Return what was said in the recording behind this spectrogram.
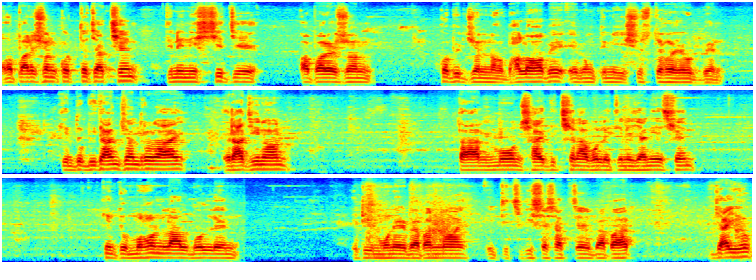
অপারেশন করতে চাচ্ছেন। তিনি নিশ্চিত যে অপারেশন কবির জন্য ভালো হবে এবং তিনি সুস্থ হয়ে উঠবেন। কিন্তু বিধানচন্দ্র রায় রাজি নন। তার মন সায় দিচ্ছে না বলে তিনি জানিয়েছেন। কিন্তু মোহনলাল বললেন এটি মনের ব্যাপার নয়, এটি চিকিৎসা শাস্ত্রের ব্যাপার। যাই হোক,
